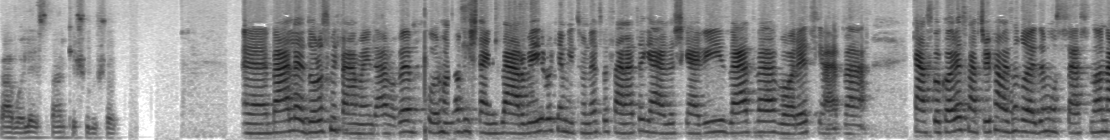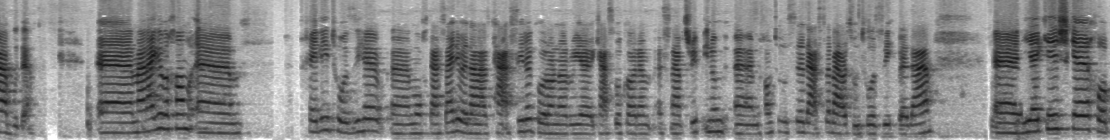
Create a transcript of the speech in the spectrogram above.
و اوایل اسفند که شروع شد. بله درست میفرمایید. در واقع کرونا بیشترین ضربه ای رو که می‌تونست به صنعت گردشگری زد و وارد کرد و کسب و کار اسنپ هم از این قاعده مستثنا نبوده. من اگه بخوام خیلی توضیح مختصری بدم از تاثیر کرونا روی کسب و کار اسنپ تریپ اینو می‌خوام تو سه دسته براتون توضیح بدم. یکیش که خب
